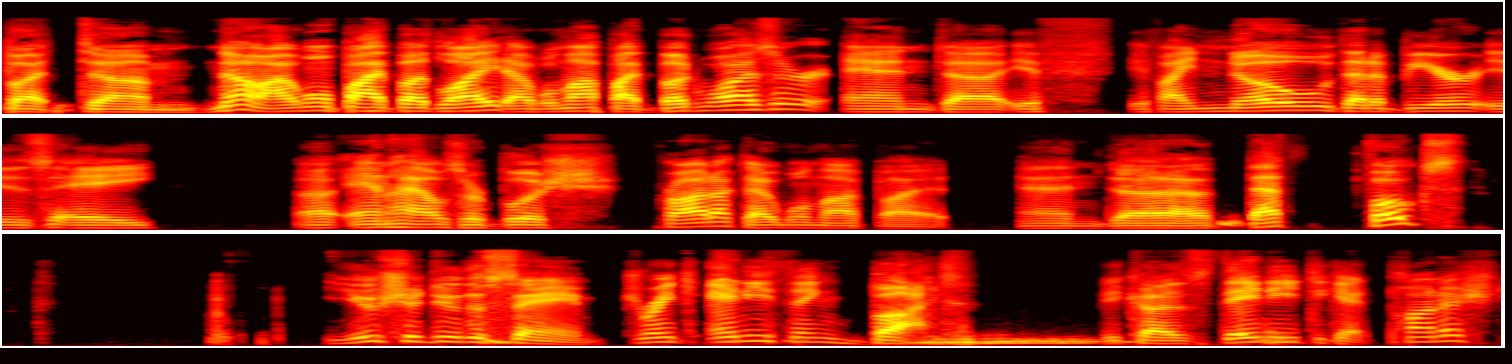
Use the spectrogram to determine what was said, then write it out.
But um, no, I won't buy Bud Light. I will not buy Budweiser. And uh, if if I know that a beer is a uh, Anheuser Busch product, I will not buy it. And uh, that, folks, you should do the same. Drink anything but because they need to get punished,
